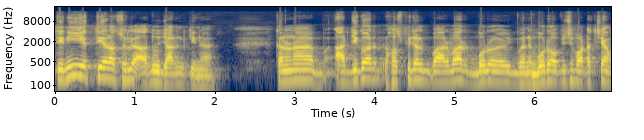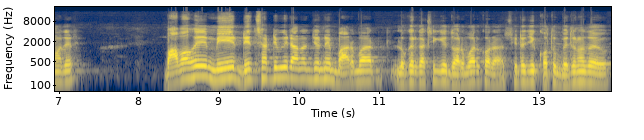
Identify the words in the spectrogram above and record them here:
তিনিই এখতিয়ার আসলে আদৌ জানেন কি না কেননা আরজিকর হসপিটাল বারবার বড় মানে বড় অফিসে পাঠাচ্ছে আমাদের। বাবা হয়ে মেয়ের ডেথ সার্টিফিকেট আনার জন্য বারবার লোকের কাছে গিয়ে দরবার করা, সেটা যে কত বেদনাদায়ক।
